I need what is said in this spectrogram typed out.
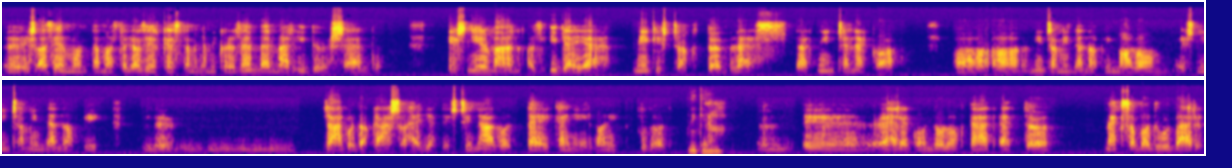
És azért mondtam azt, hogy azért kezdtem, hogy amikor az ember már idősebb, és nyilván az ideje mégiscsak több lesz, tehát nincsenek a, a, a, nincs a mindennapi malom, és nincs a mindennapi rágodakás a hegyet, és csinálod, tej, kenyér van itt, tudod? Igen. Erre gondolok, tehát ettől megszabadul, bár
